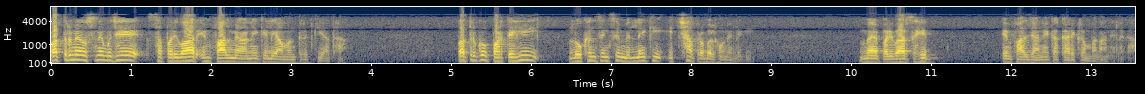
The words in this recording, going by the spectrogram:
पत्र में उसने मुझे सपरिवार इम्फाल में आने के लिए आमंत्रित किया था। पत्र को पढ़ते ही लोखन सिंह से मिलने की इच्छा प्रबल होने लगी। मैं परिवार सहित इम्फाल जाने का कार्यक्रम बनाने लगा।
